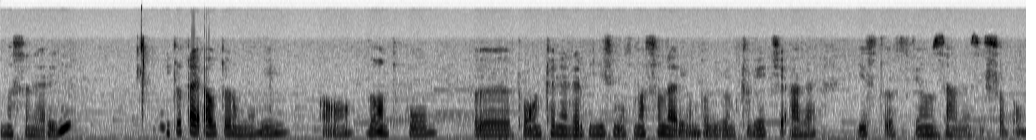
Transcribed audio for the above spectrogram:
masonerii. I tutaj autor mówi o wątku e, połączenia darwinizmu z masonerią, bo nie wiem czy wiecie, ale jest to związane ze sobą.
